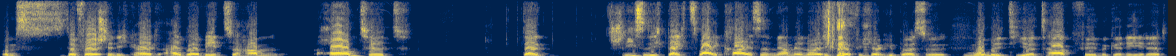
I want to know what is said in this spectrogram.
um es der Vollständigkeit halber erwähnt zu haben, Haunted. Da schließen sich gleich zwei Kreise. Wir haben ja neulich häufiger über so Murmeltiertag-Filme geredet.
